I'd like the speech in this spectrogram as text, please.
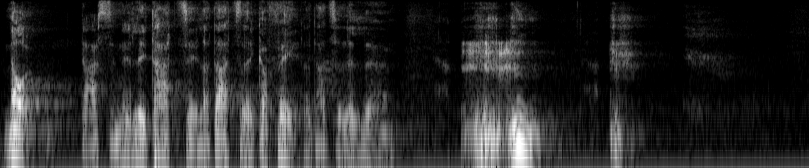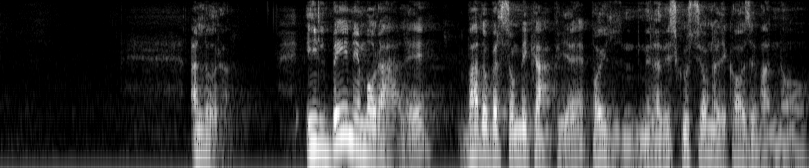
no, tasse, le tazze, la tazza del caffè, la tazza del... Allora, il bene morale, vado per sommi capi, eh, poi nella discussione le cose vanno,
